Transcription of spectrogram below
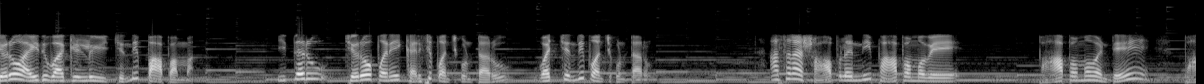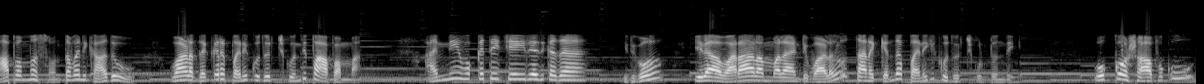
చెరో ఐదు వాకిళ్ళు ఇచ్చింది పాపమ్మ. ఇద్దరూ చెరో పని కలిసి పంచుకుంటారు వచ్చింది పంచుకుంటారు. అసలు ఆ షాపులన్నీ పాపమ్మవే. పాపమ్మ అంటే పాపమ్మ సొంతమని కాదు వాళ్ళ దగ్గర పని కుదుర్చుకుంది పాపమ్మ. అన్నీ ఒక్కతే చేయలేదు కదా. ఇదిగో ఇలా వరాలమ్మ లాంటి వాళ్ళను తన కింద పనికి కుదుర్చుకుంటుంది. ఒక్కో షాపుకు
